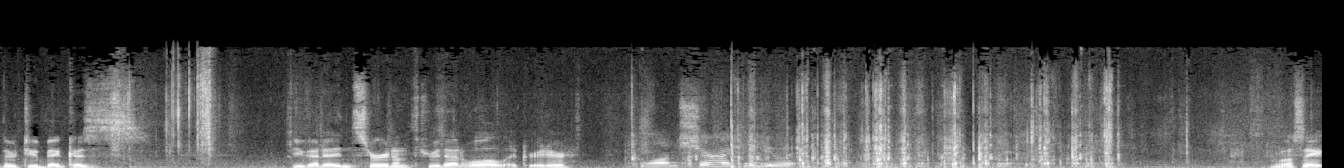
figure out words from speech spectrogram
They're too big because you got to insert them through that hole, like right here. Well, I'm sure I can do it. We'll see.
